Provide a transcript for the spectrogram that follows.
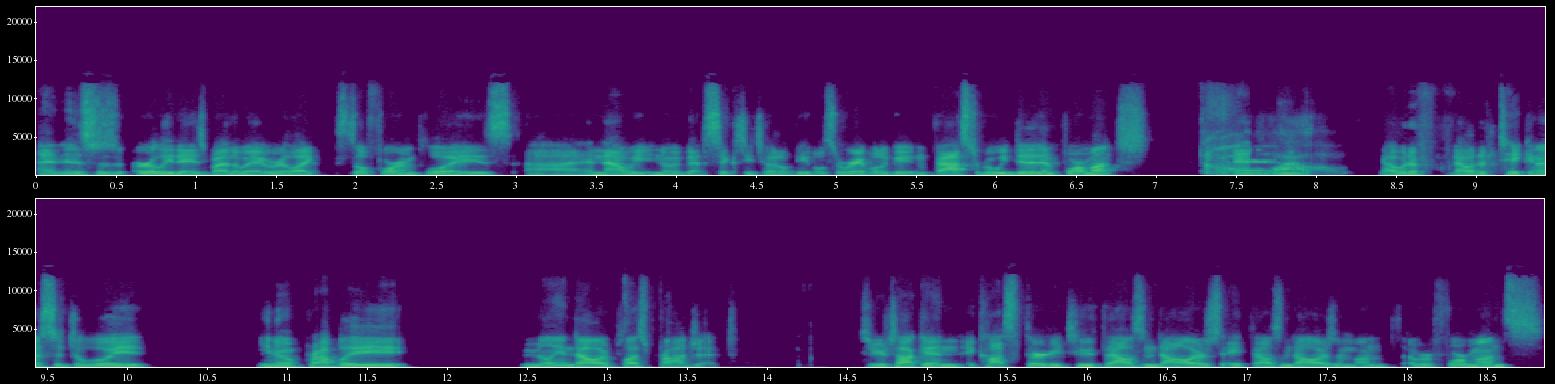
And this was early days by the way. We were like still four employees uh, and now we you know we've got 60 total people so we're able to get in faster but we did it in four months. Oh, and wow. that would have that would have taken us a deloitte you know probably million dollar plus project. So you're talking it cost $32000 $8000 a month over four months.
